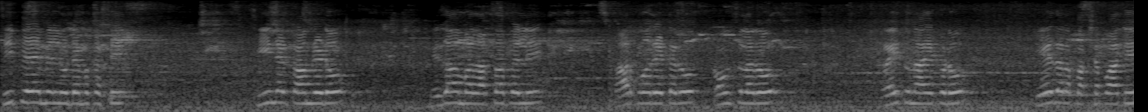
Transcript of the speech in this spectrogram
CPI ML new democracy senior comrade Nizamabad Arsapalli corporator councillor రైతు నాయకుడు పేదల పక్షపాతి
